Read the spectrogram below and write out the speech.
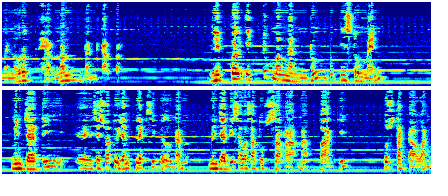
menurut Hernon dan Calvert. Lipquel itu mengandung instrumen menjadi eh, sesuatu yang fleksibel dan menjadi salah satu sarana bagi pustakawan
